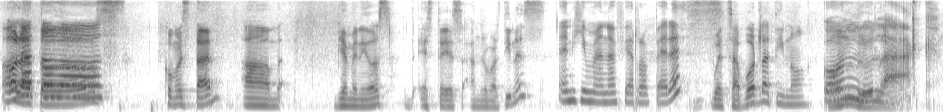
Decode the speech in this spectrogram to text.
Hola a todos. ¿Cómo están? Um, bienvenidos. Este es Andrew Martínez En Jimena Fierro Pérez. with Sabor Latino con Lulac.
